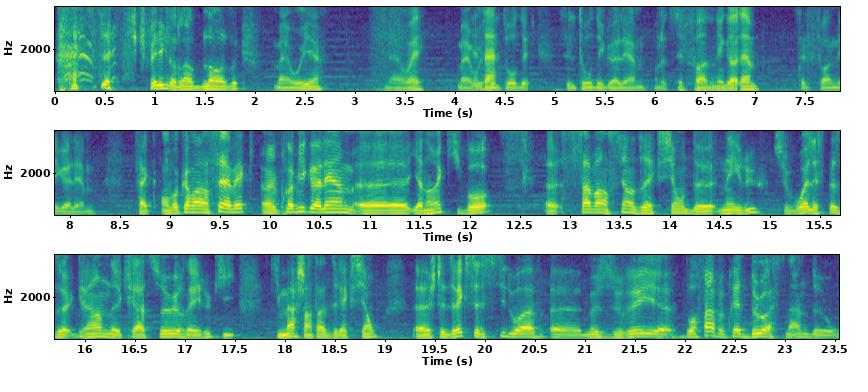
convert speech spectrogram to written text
c'est ce que Félix a de l'air blasé. Ben oui, hein. Ben oui. Ben oui, c'est le tour des, c'est le tour des golems. On a C'est le fun, les golems? C'est le fun, les golems. Fait qu'on va commencer avec un premier golem. Euh, Il y en a un qui va euh, s'avancer en direction de Nehru. Tu vois l'espèce de grande créature Nehru qui, qui marche en ta direction. Euh, je te dirais que celle-ci doit euh, mesurer, euh, doit faire à peu près deux osnan de haut.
